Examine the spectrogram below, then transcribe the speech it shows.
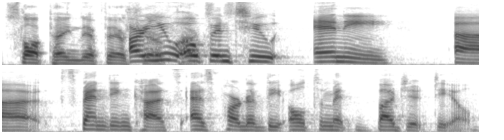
start paying their fair Are share. Are you open to any uh, spending cuts as part of the ultimate budget deal?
